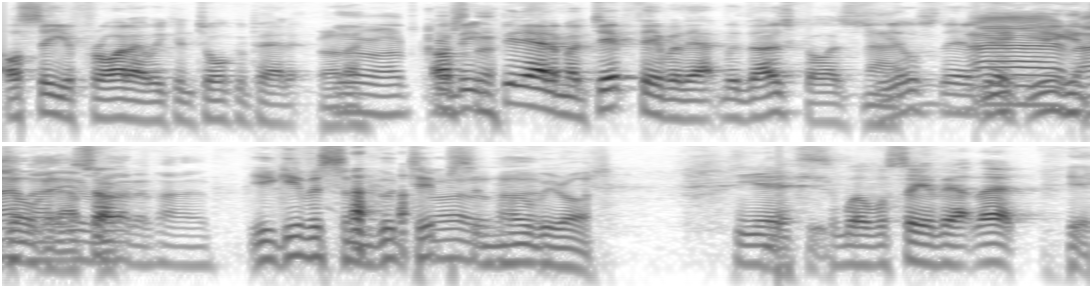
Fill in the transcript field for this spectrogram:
I'll see you Friday. We can talk about it. All right, I'll be a bit out of my depth there with that with those guys. No. Heels. They're, No, they're- you can no, talk no, it you're right. You give us some good tips Right, and we'll be right. yes. Well, we'll see about that. Yeah.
